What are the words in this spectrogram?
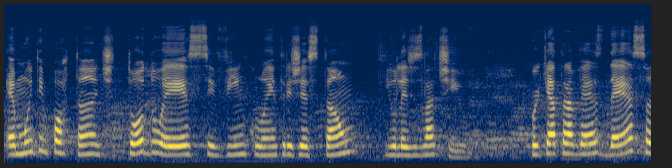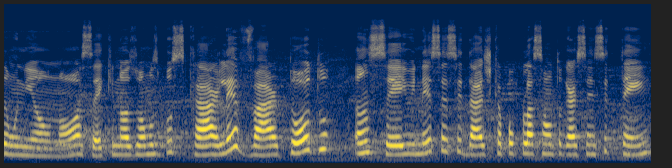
é muito importante todo esse vínculo entre gestão e o legislativo porque através dessa união nossa é que nós vamos buscar levar todo anseio e necessidade que a população autogarcense tem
